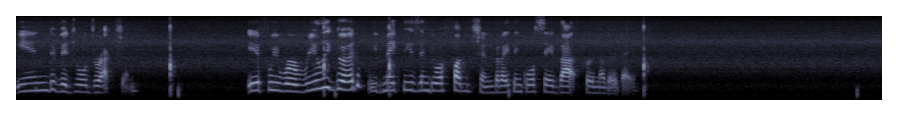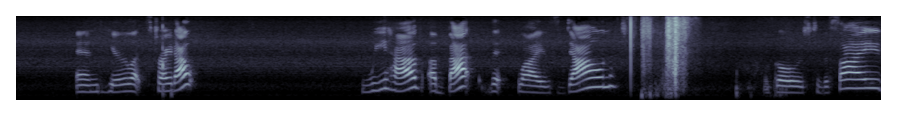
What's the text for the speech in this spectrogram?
individual direction. If we were really good, we'd make these into a function, but I think we'll save that for another day. And here, let's try it out we have a bat that flies down. It goes to the side.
